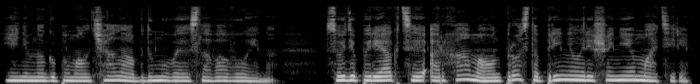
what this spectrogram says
Я немного помолчала, обдумывая слова воина — Судя по реакции Архама, он просто принял решение матери,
